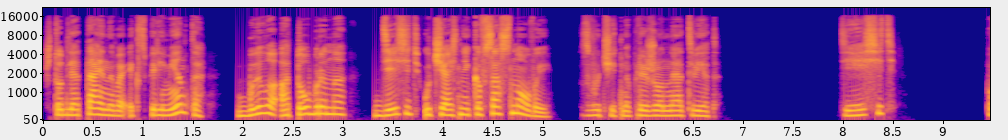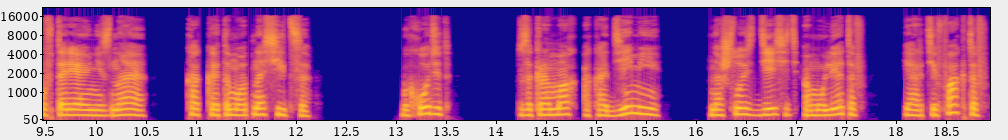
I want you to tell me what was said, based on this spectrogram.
что для тайного эксперимента было отобрано 10 участников Сосновой, звучит напряженный ответ. «Десять?» Повторяю, не зная, как к этому относиться. Выходит, в закромах Академии нашлось 10 амулетов и артефактов,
